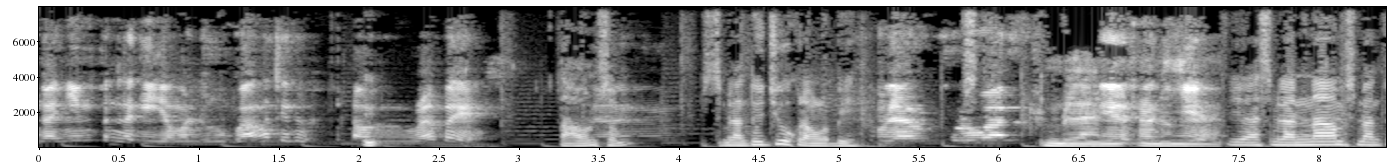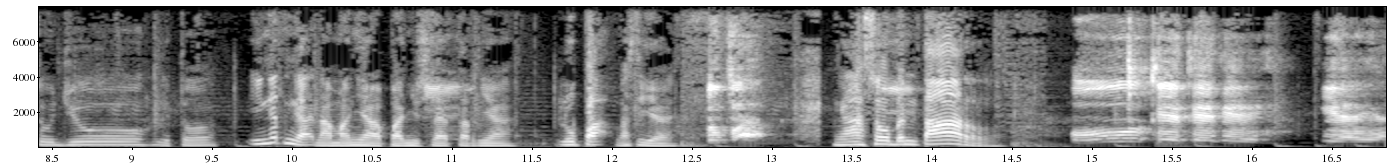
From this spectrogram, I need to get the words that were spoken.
nggak nyimpen lagi zaman dulu banget itu. Tahun berapa ya? Tahun sem- 97 kurang lebih. 90-an. Sembilan Iya, iya. Iya, 96, 97 gitu. Ingat nggak namanya apa newsletternya? Lupa pasti ya. Lupa. Ngaso bentar. Oh, oke oke oke. Iya iya.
